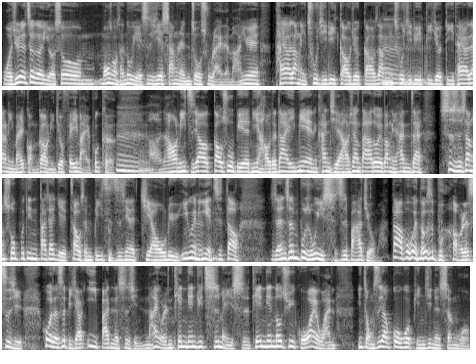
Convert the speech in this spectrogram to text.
我觉得这个有时候某种程度也是一些商人做出来的嘛，因为他要让你触及率高就高，让你触及率低就低，他要让你买广告你就非买不可。嗯啊，然后你只要告诉别人你好的那一面，看起来好像大家都会帮你按赞，事实上说不定大家也造成彼此之间的焦虑，因为你也知道。人生不如意十之八九嘛，大部分都是不好的事情，或者是比较一般的事情。哪有人天天去吃美食，天天都去国外玩？你总是要过过平静的生活。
